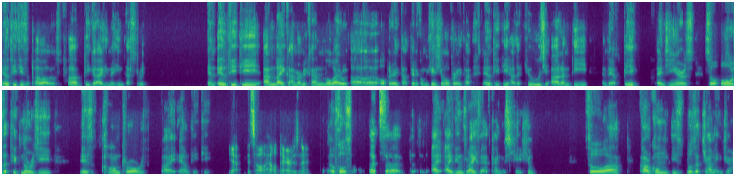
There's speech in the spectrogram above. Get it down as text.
NTT's power was far bigger in the industry. And NTT, unlike American mobile uh, uh, operator, telecommunication operator, NTT has a huge R&D and they are big engineers. So all the technology is controlled by NTT. Yeah, it's all held there, isn't it? Of course, that's uh, I I didn't like that kind of situation. So uh, Qualcomm is was a challenger.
